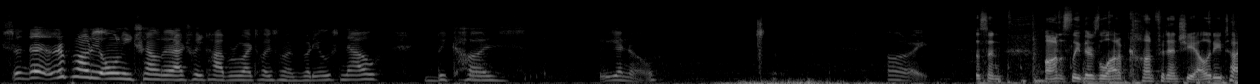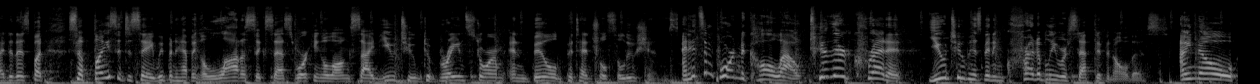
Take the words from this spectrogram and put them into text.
So they're, they're probably the only channel that actually copyright claims my videos now, because you know. All right. And honestly, there's a lot of confidentiality tied to this, but suffice it to say, we've been having a lot of success working alongside YouTube to brainstorm and build potential solutions. And it's important to call out, to their credit, YouTube has been incredibly receptive in all this. I know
